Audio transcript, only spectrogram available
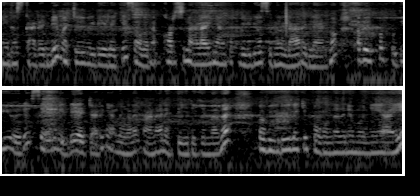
നീരസ് കടന്റെ മറ്റൊരു വീഡിയോയിലേക്ക് സ്വാഗതം. കുറച്ച് നാളായി ഞാൻ വീഡിയോസ് ഒന്നും ഇടാറില്ലായിരുന്നു. അപ്പോൾ ഇപ്പോൾ പുതിയൊരു സെയിൽ വീഡിയോ ആയിട്ടാണ് ഞാൻ നിങ്ങളെ കാണാൻ എത്തിയിരിക്കുന്നത്. അപ്പോൾ വീഡിയോയിലേക്ക് പോകുന്നതിന് മുന്നേ ആയി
